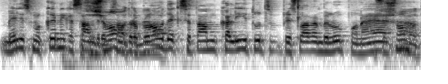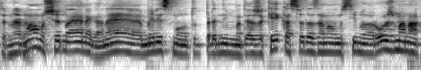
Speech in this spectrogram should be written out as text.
Imeli smo kar nekaj Sandra trenerja. Blaudek se tam kali tudi pri Slavem Belupu. ne. Se še imamo še vedno enega, ne. imeli smo tudi pred njim Matjaža Keka, seveda zdaj imamo Simona Rožmana.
